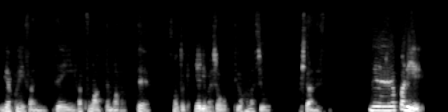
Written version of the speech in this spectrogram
役員さんに全員集まってもらって、その時やりましょうっていう話をしたんです。で、やっぱり、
